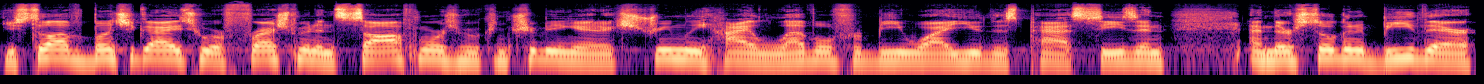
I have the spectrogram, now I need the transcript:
You still have a bunch of guys who are freshmen and sophomores who are contributing at an extremely high level for BYU this past season, and they're still going to be there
